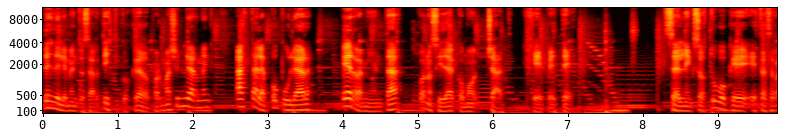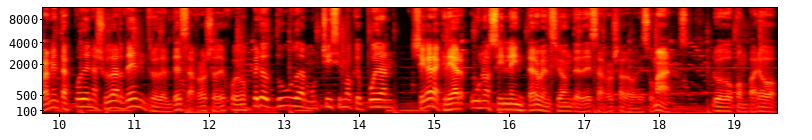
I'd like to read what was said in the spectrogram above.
desde elementos artísticos creados por Machine Learning hasta la popular herramienta conocida como ChatGPT. Selnick sostuvo que estas herramientas pueden ayudar dentro del desarrollo de juegos, pero duda muchísimo que puedan llegar a crear uno sin la intervención de desarrolladores humanos. Luego comparó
